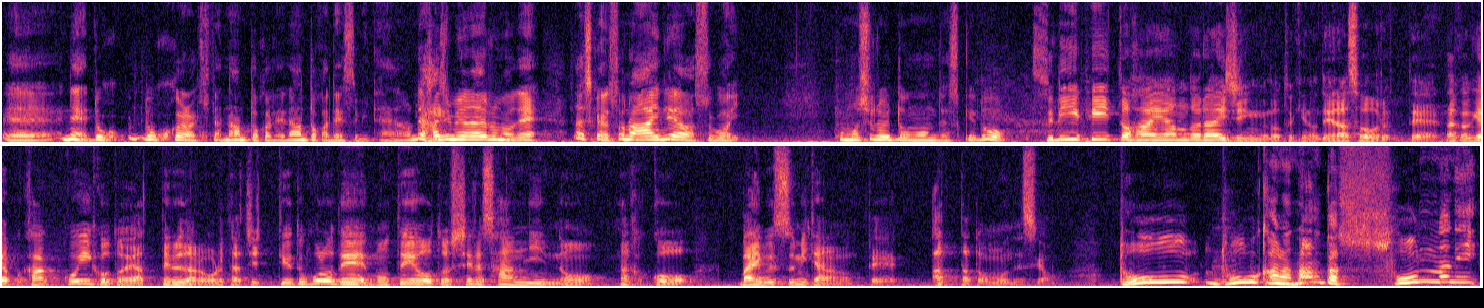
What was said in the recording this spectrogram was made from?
えー、ねどこどこから来たなんとかでなんとかですみたいなので始められるので、うん、確かにそのアイデアはすごい面白いと思うんですけど3フィートハイアンドライジングの時のデラソウルってなんかやっぱかっこいいことをやってるだろう俺たちっていうところでモテようとしてる3人のなんかこうバイブスみたいなのってあったと思うんですよ。どうどうかな？なんかそんなに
